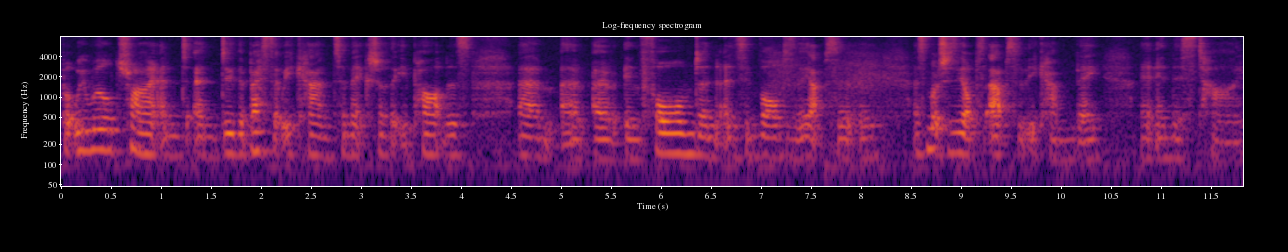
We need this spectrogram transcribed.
But we will try and, and do the best that we can to make sure that your partners um, are, are informed and, and as involved as they absolutely, as much as they absolutely can be in, in this time.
